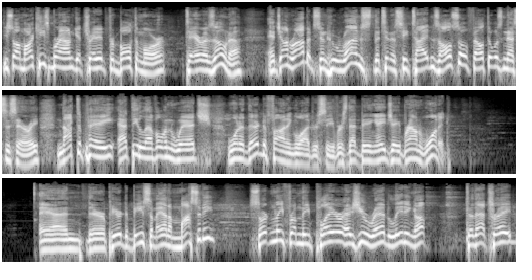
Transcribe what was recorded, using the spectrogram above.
you saw Marquise Brown get traded from Baltimore to Arizona. And Jon Robinson, who runs the Tennessee Titans, also felt it was necessary not to pay at the level in which one of their defining wide receivers, that being A.J. Brown, wanted. And there appeared to be some animosity, certainly from the player, as you read, leading up to that trade.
